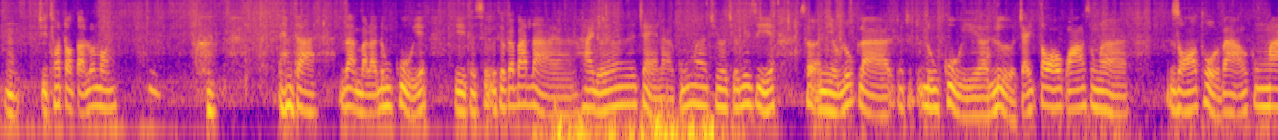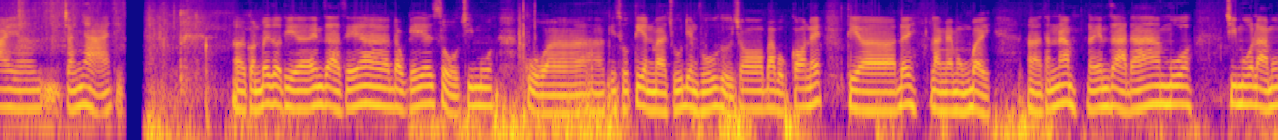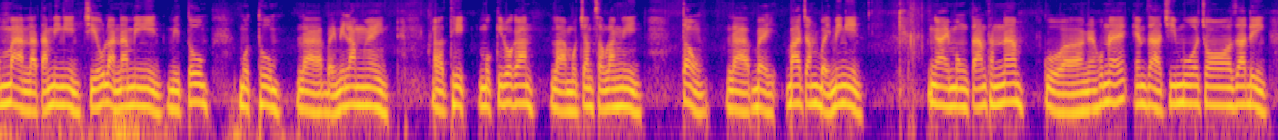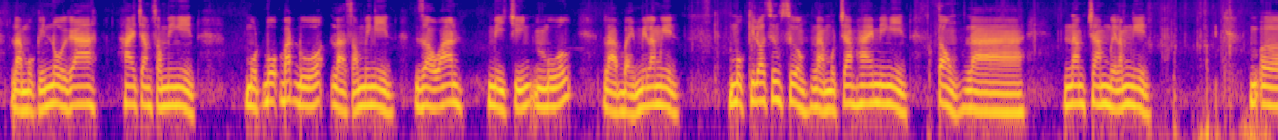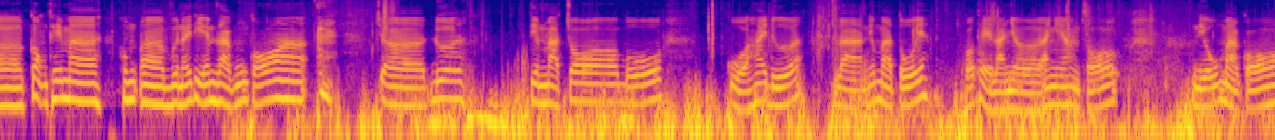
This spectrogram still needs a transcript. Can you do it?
Ừ chỉ cho trâu tải luôn luôn ừ. em già dặn bảo là đông củi ấy, thì thật sự thưa các bác là hai đứa trẻ là cũng ờ, chưa chưa biết gì ấy sợ nhiều lúc là đống củi ờ, lửa cháy to quá, xong là gió thổi vào, không may ờ, cháy nhà ấy, thì À, còn bây giờ thì à, em già sẽ à, đọc cái sổ chi mua của à, cái số tiền mà chú Điền Vũ gửi cho ba bố con đấy thì à, đây là ngày mùng 7 à, tháng 5 là em già đã mua chi mua là mua màn là 80.000 chiếu là 50.000 mì tôm một thùng là 75.000 à, thịt 1 kg là 165.000 tổng là 7 370.000 ngày mùng 8 tháng 5 của ngày hôm nay em già chi mua cho gia đình là một cái nồi ga 260.000 một bộ bát đũa là 60.000 dầu ăn mì chín muống là 75.000 một kg xương sườn là 120.000 tổng là 515.000 ờ, cộng thêm ờ, hôm uh, vừa nãy thì em già cũng có uh, đưa tiền mặt cho bố của hai đứa là nếu mà tối ấy, có thể là nhờ anh em hàng xóm. Nếu mà có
